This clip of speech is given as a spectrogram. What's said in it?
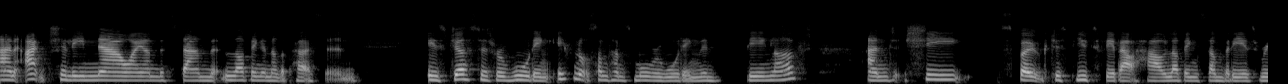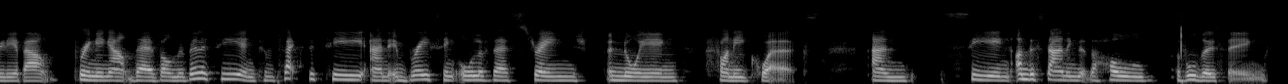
and actually, now I understand that loving another person is just as rewarding, if not sometimes more rewarding, than being loved. And she spoke just beautifully about how loving somebody is really about bringing out their vulnerability and complexity and embracing all of their strange, annoying, funny quirks and seeing, understanding that the whole of all those things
